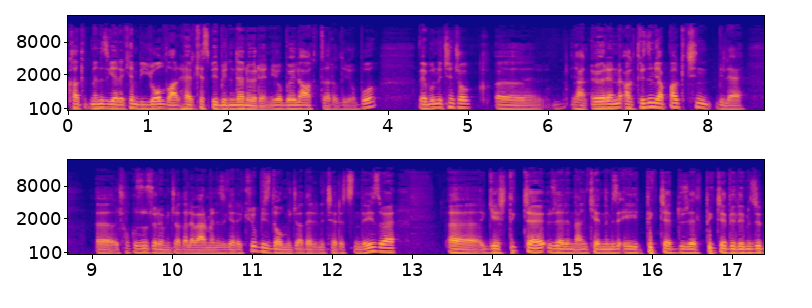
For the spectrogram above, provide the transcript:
kat etmeniz gereken bir yol var. Herkes birbirinden öğreniyor. Böyle aktarılıyor bu. Ve bunun için çok e, yani öğrenme aktivizm yapmak için bile e, çok uzun süre mücadele vermeniz gerekiyor. Biz de o mücadelenin içerisindeyiz ve e, geçtikçe üzerinden kendimizi eğittikçe, düzelttikçe, dilimizi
